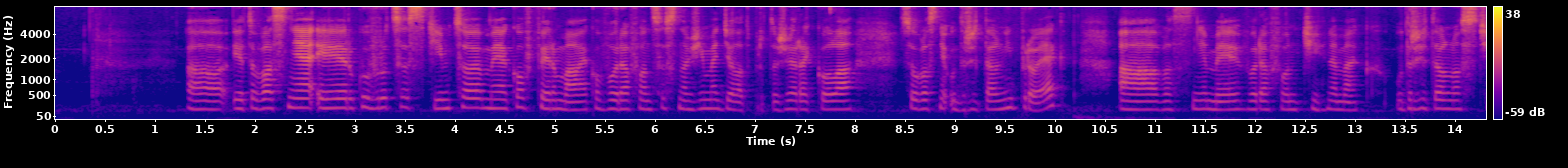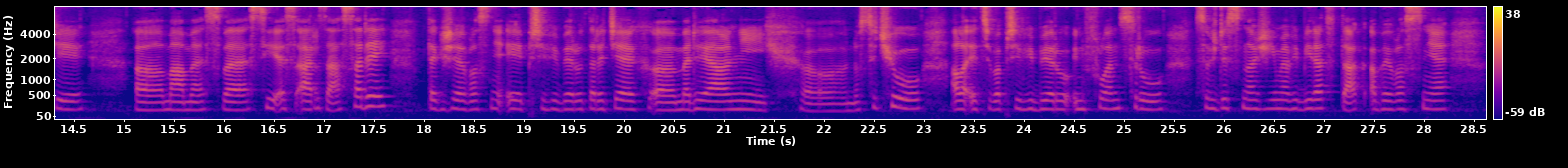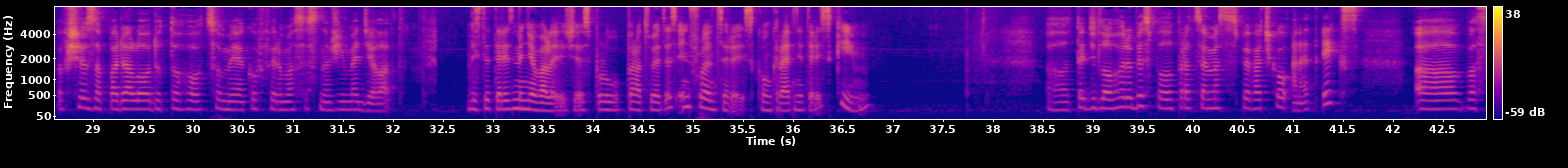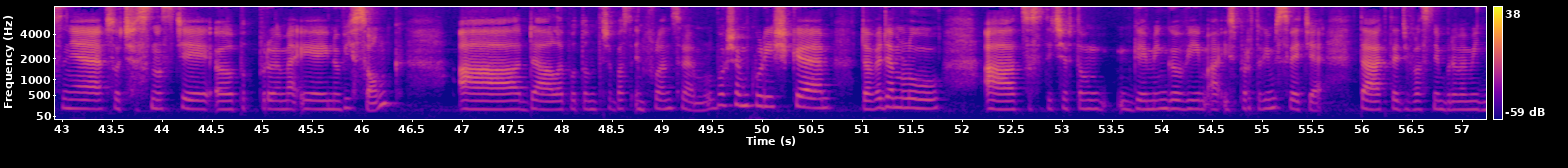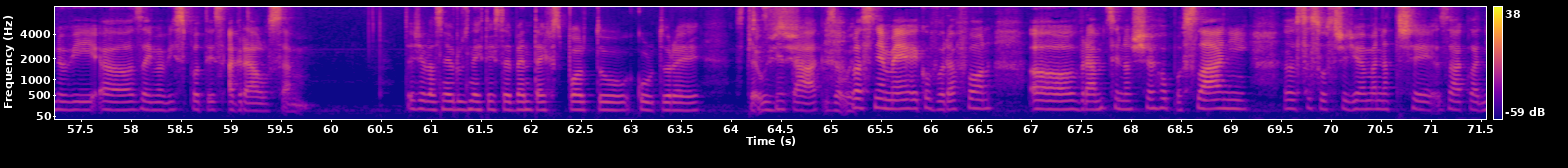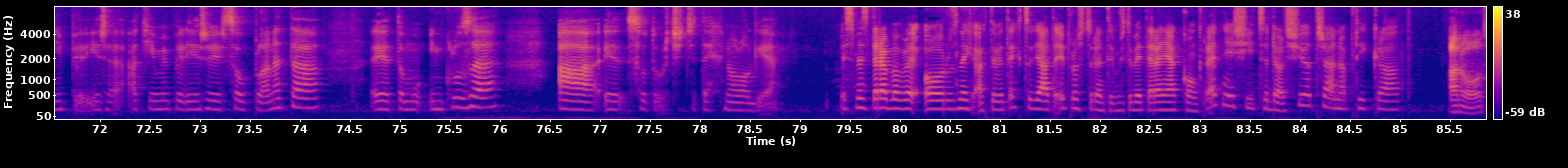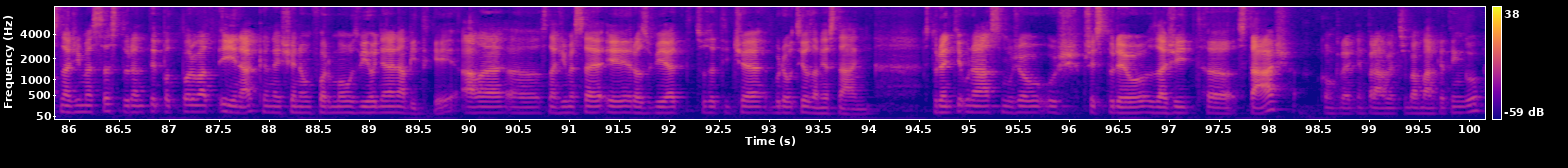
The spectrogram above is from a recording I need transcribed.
Je to vlastně i ruku v ruce s tím, co my jako firma, jako Vodafone se snažíme dělat, protože Rekola jsou vlastně udržitelný projekt a vlastně my Vodafone tíhneme k udržitelnosti, máme své CSR zásady, takže vlastně i při výběru tady těch uh, mediálních uh, nosičů, ale i třeba při výběru influencerů se vždy snažíme vybírat tak, aby vlastně vše zapadalo do toho, co my jako firma se snažíme dělat. Vy jste tedy zmiňovali, že spolupracujete s influencery, s konkrétně tedy s kým? Uh, teď dlouhodobě spolupracujeme se zpěvačkou Anet X. Vlastně v současnosti podporujeme i její nový song, a dále potom třeba s influencerem Lubošem Kulíškem, Davidem Lu a co se týče v tom gamingovým a e-sportovým světě, tak teď vlastně budeme mít nový uh, zajímavý spoty s Agrálusem. Takže vlastně v různých těch segmentech sportu, kultury jste Přesně už tak. Zaujít. Vlastně my jako Vodafone uh, v rámci našeho poslání uh, se soustředujeme na tři základní pilíře a těmi pilíři jsou planeta, je tomu inkluze, a je, jsou to určitě technologie. My jsme se teda bavili o různých aktivitech, co děláte i pro studenty. Můžete být teda nějak konkrétnější, co dalšího třeba například? Ano, snažíme se studenty podporovat i jinak, než jenom formou zvýhodněné nabídky, ale uh, snažíme se i rozvíjet, co se týče budoucího zaměstnání. Studenti u nás můžou už při studiu zažít uh, stáž, konkrétně právě třeba v marketingu,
